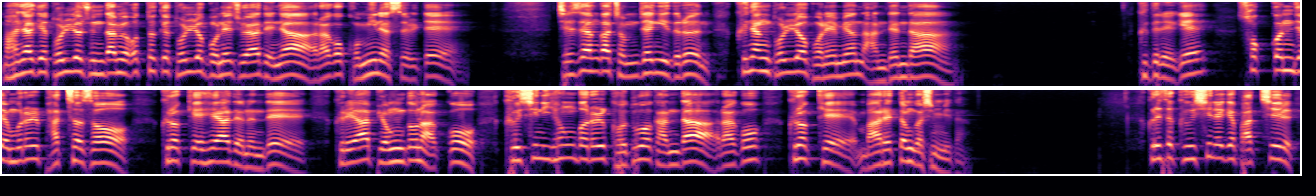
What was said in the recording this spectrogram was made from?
만약에 돌려준다면 어떻게 돌려보내줘야 되냐라고 고민했을 때 제사장과 점쟁이들은 그냥 돌려보내면 안 된다. 그들에게 속건 제물을 바쳐서 그렇게 해야 되는데 그래야 병도 낫고 그 신이 형벌을 거두어 간다라고 그렇게 말했던 것입니다. 그래서 그 신에게 바칠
